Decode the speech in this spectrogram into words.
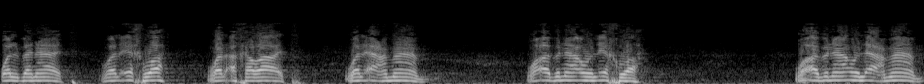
والبنات والإخوة والأخوات والأعمام وأبناء الإخوة وأبناء الأعمام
